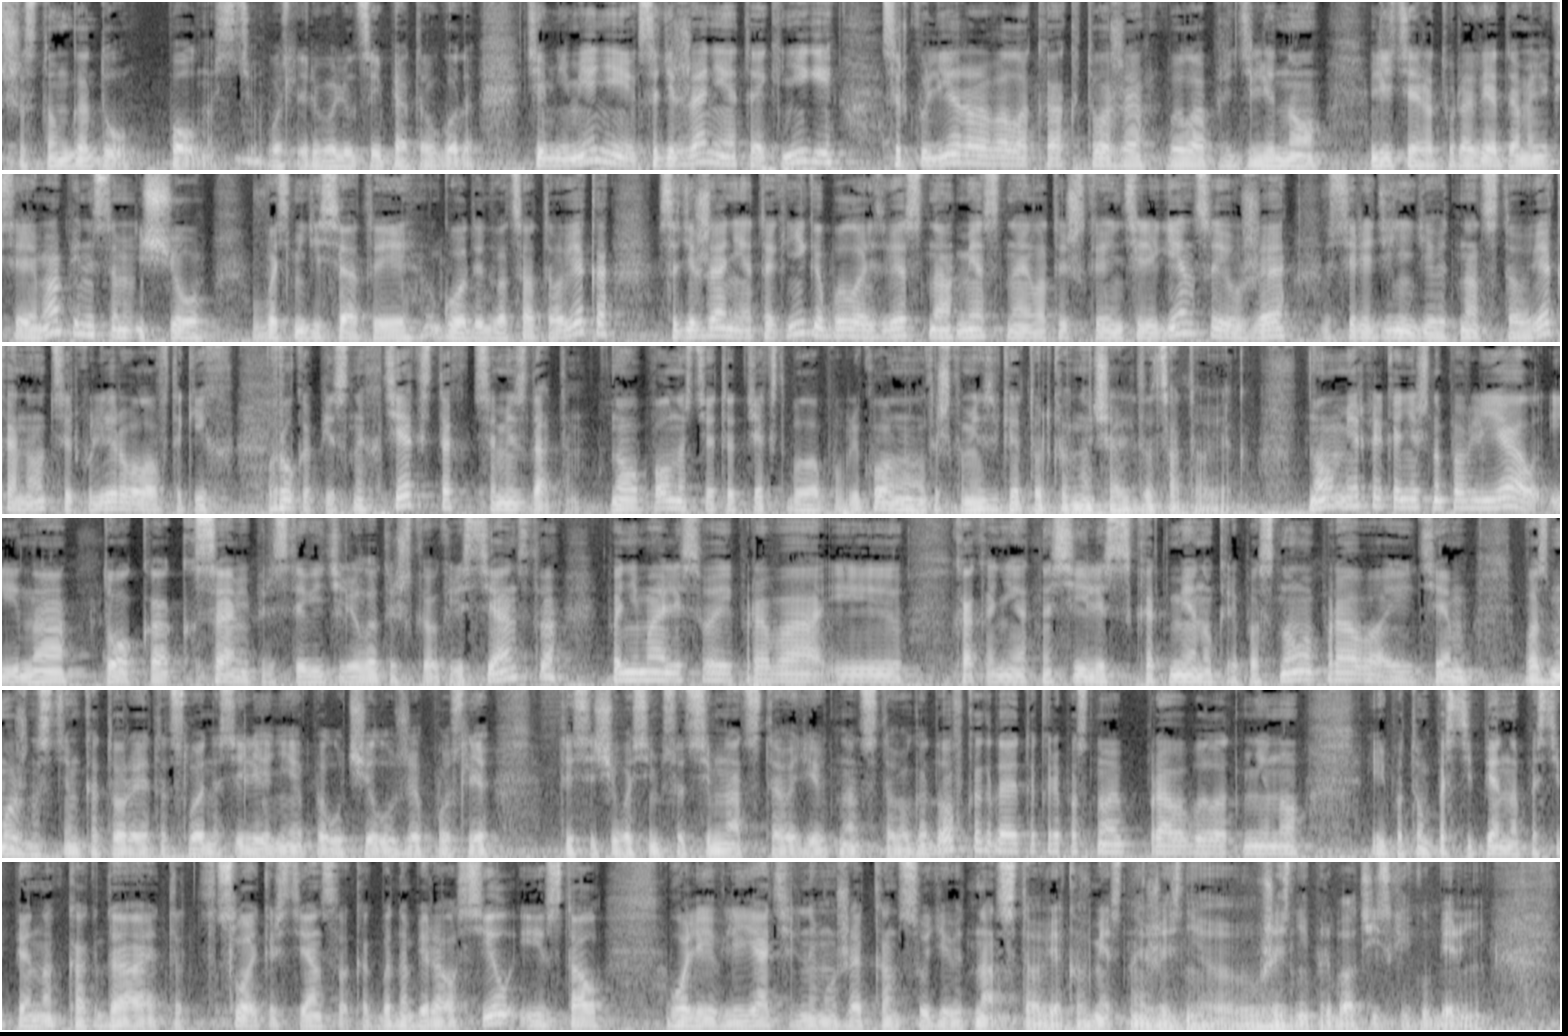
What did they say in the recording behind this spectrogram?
1906 году полностью, после революции пятого года. Тем не менее, содержание этой книги циркулировало, как тоже было определено литературоведом Алексеем Апинисом еще в 80-е годы 20 века. Содержание этой книги было известно местной латышской интеллигенции уже в середине 19 века. Оно циркулировало в таких рукописных текстах самиздатом. Но полностью этот текст был опубликован на латышском языке только в начале 20 века. Но Меркель, конечно, повлиял и на то, как сами представители латышского крестьянства понимали свои права и как они относились к отмену крепостного права и тем возможностям, которые этот слой населения получил уже после 1817-19 годов, когда это крепостное право было отменено, и потом постепенно-постепенно, когда этот слой крестьянства как бы набирал сил и стал более влиятельным уже к концу XIX века в местной жизни, в жизни прибалтийских губерний.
